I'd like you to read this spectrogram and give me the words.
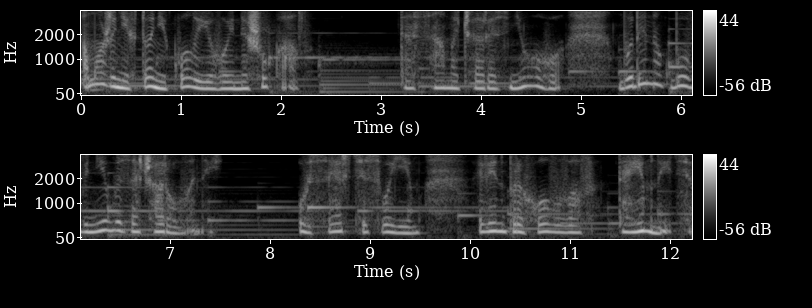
а може, ніхто ніколи його й не шукав. Та саме через нього будинок був ніби зачарований. У серці своїм він приховував таємницю.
